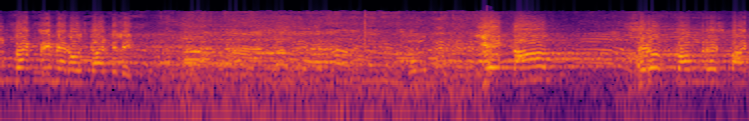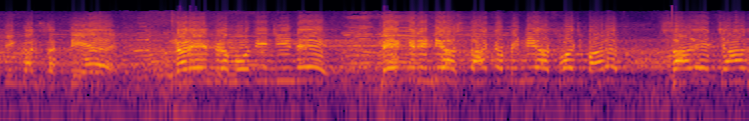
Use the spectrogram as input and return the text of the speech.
उन फैक्ट्री में रोज़गार मिलेगी। ये काम सिर्फ़ कांग्रेस पार्टी कर सकती है। नरेंद्र मोदी जी ने make in India startup India Swachh Bharat साढ़े चार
